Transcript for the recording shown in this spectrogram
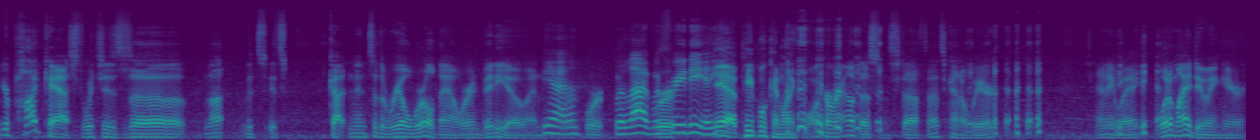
your podcast, which is uh, not it's it's gotten into the real world now. We're in video and yeah, we're, we're, we're live with 3D. Yeah, people can like walk around us and stuff. That's kind of weird. Anyway, what am I doing here?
